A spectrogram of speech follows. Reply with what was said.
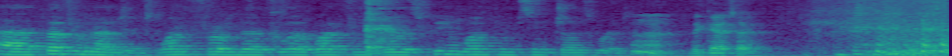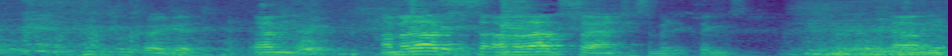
Uh, both from London. One from the uh, one from Golders Green, one from St John's Wood. Ah, the ghetto. Very good. Um, I'm allowed to. Say, I'm allowed to say anti-Semitic things. Um,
